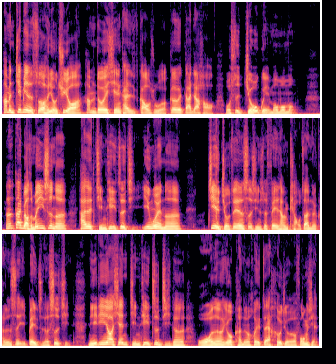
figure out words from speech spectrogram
他们见面的时候很有趣哦，他们都会先开始告诉我：各位大家好，我是酒鬼某某某。那代表什么意思呢？他在警惕自己，因为呢。戒酒这件事情是非常挑战的，可能是一辈子的事情。你一定要先警惕自己呢。我呢，有可能会在喝酒的风险，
